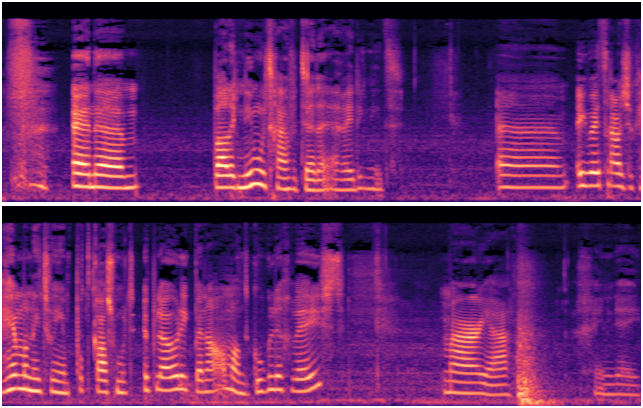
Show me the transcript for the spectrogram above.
en um, wat ik nu moet gaan vertellen, weet ik niet. Uh, ik weet trouwens ook helemaal niet hoe je een podcast moet uploaden. Ik ben al allemaal aan het googlen geweest. Maar ja, geen idee.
